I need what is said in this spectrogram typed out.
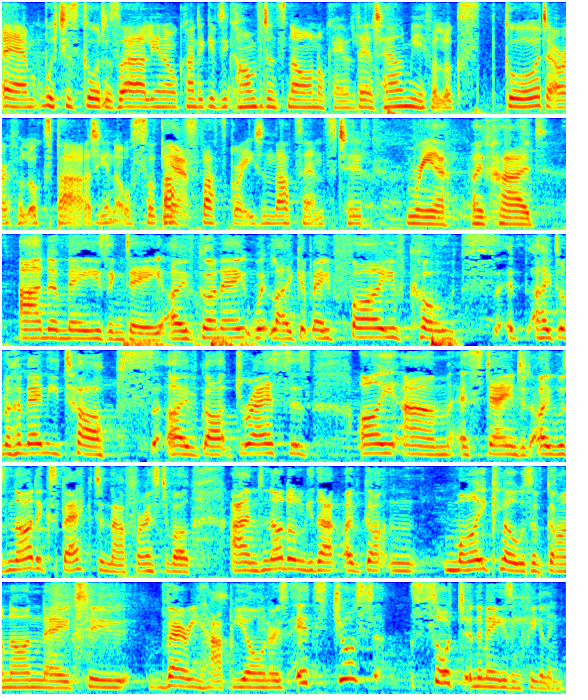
um, which is good as well. You know, kind of gives you confidence knowing, okay, well, they'll tell me if it looks good or if it looks bad. You know, so that's Yeah. that's great in that sense too. Maria, I've had an amazing day. I've gone out with like about five coats. I don't know how many tops. I've got dresses. I am astounded. I was not expecting that, first of all. And not only that, I've gotten my clothes have gone on now to very happy owners. It's just such an amazing feeling.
